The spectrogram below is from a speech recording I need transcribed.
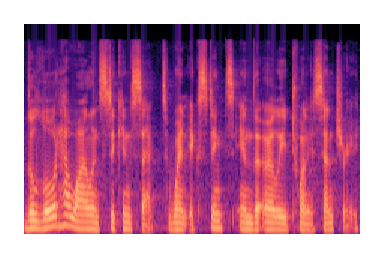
The Lord Howe Island stick insect went extinct in the early 20th century,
